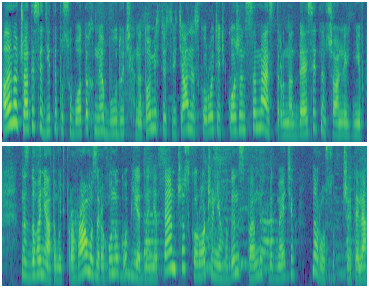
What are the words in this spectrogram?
Але навчатися діти по суботах не будуть. Натомість освітяни скоротять кожен семестр на 10 навчальних днів. Наздоганятимуть програму за рахунок об'єднання тем чи скорочення годин з певних предметів на розсуд вчителя.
